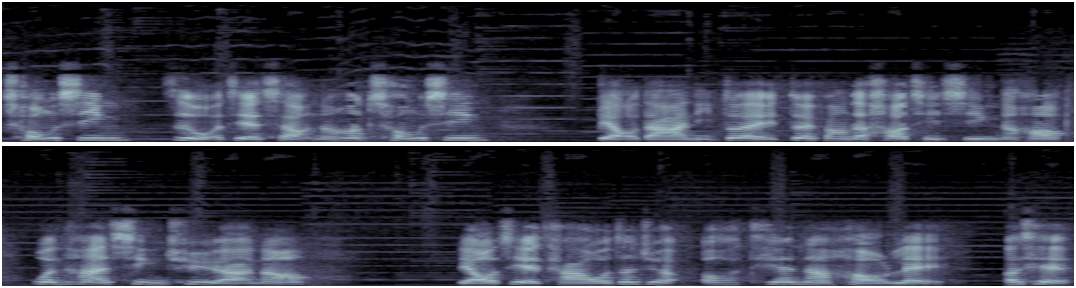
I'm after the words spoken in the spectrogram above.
重新自我介绍，然后重新。表达你对对方的好奇心，然后问他的兴趣啊，然后了解他，我真的觉得哦天哪，好累！而且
